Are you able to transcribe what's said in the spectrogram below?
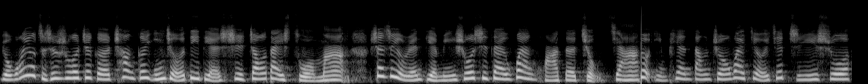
有网友只是说，这个唱歌饮酒的地点是招待所吗？甚至有人点名说是在万华的酒家。就影片当中，外界有一些质疑说，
